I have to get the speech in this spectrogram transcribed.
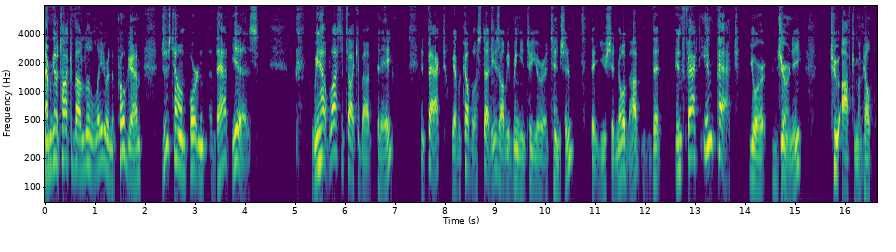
And we're going to talk about a little later in the program just how important that is. We have lots to talk about today. In fact, we have a couple of studies I'll be bringing to your attention that you should know about that, in fact, impact your journey to optimum health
